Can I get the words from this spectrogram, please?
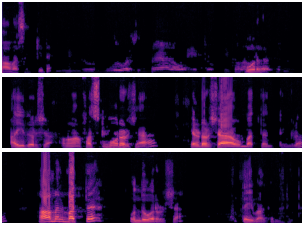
ಭಾವ ಸಿಕ್ಕಿದೆ. ಮೂರು. ಐದು ವರ್ಷ, ಹಾ ಫಸ್ಟ್ ಮೂರು ವರ್ಷ, ಎರಡು ವರ್ಷ ಒಂಬತ್ತೊಂದು ತಿಂಗಳು. ಆಮೇಲೆ ಮತ್ತೆ ಒಂದೂವರೆ ವರ್ಷ ಮತ್ತೆ ಇವಾಗ ನಡೀತಾ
